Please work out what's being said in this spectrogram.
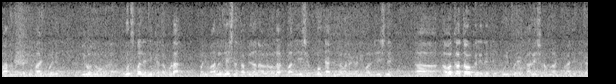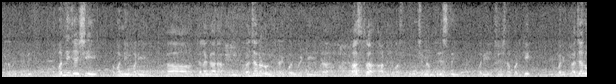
పార్లమెంట్లో డిపాజిట్ పోయింది. ఈరోజు మున్సిపల్ ఎన్నికల్లో కూడా మరి వాళ్ళు చేసిన తప్పిదానాల వల్ల వాళ్ళు చేసే ఫోన్ ట్యాపింగ్ల వల్ల కానీ వాళ్ళు చేసిన ఆ, అవకతవకలు ఏదైతే కూలిపోయే కాళేశ్వరం లాంటి ప్రాజెక్టులు కట్టడం అయితే అవన్నీ చేసి అవన్నీ మరి తెలంగాణ ప్రజలను ఇంత ఇబ్బంది పెట్టి ఇంత రాష్ట్ర ఆర్థిక పరిస్థితి విచ్ఛిన్నం చేసి మరి చేసినప్పటికీ మరి ప్రజలు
